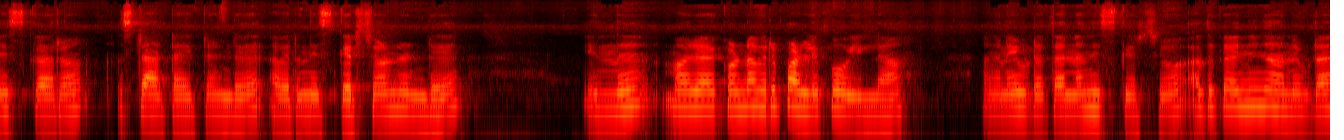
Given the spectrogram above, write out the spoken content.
നിസ്കാരം സ്റ്റാർട്ടായിട്ടുണ്ട്. അവർ നിസ്കരിച്ചുകൊണ്ടുണ്ട് ഇന്ന് മഴയായിക്കൊണ്ട് അവർ പള്ളി പോയില്ല. അങ്ങനെ ഇവിടെ തന്നെ നിസ്കരിച്ചു. അത് കഴിഞ്ഞ് ഞാനിവിടെ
